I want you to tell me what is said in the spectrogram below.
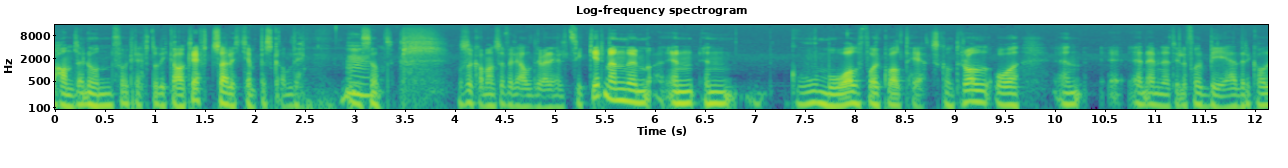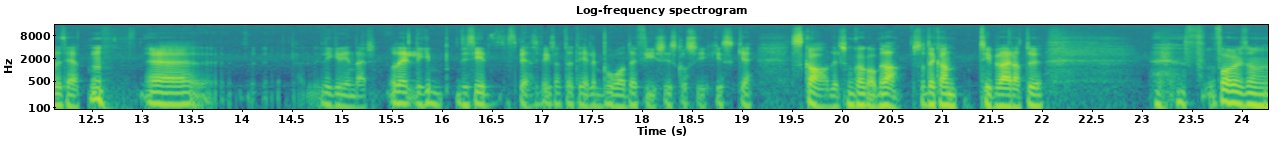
behandler noen for kreft og de ikke har kreft, så er det kjempeskadelig. Mm. Og så kan man selvfølgelig aldri være helt sikker, men en, en god mål for kvalitetskontroll og en, en evne til å forbedre kvaliteten eh, ligger inn der. Og det ligger, de sier spesifikt at dette gjelder både fysiske og psykiske skader som kan komme. da. Så det kan type være at du eh, får liksom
